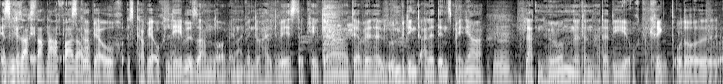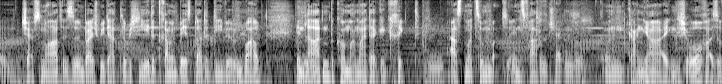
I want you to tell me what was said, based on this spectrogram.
Also wie du sagst, nach Nachfrage. Es gab ja auch, es gab ja auch Labelsammler, wenn, wenn du halt weißt, okay, der, der will halt unbedingt alle Dance Media Platten hören, ne, dann hat er die auch gekriegt. Oder äh, Jeff Smart ist so ein Beispiel, der hat, glaube ich, jede Drum and Bass Platte, die wir überhaupt in Laden bekommen haben, hat er gekriegt. Erstmal zum, ins Fach. Zum Chatten so. Und Ganya eigentlich auch. Also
